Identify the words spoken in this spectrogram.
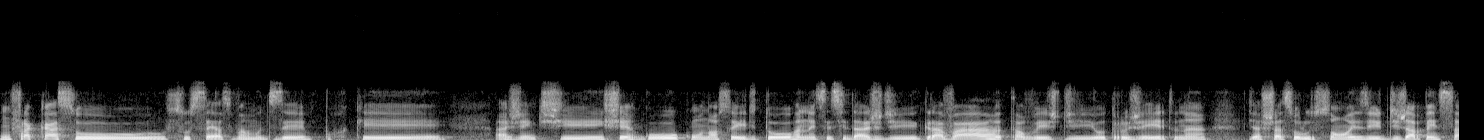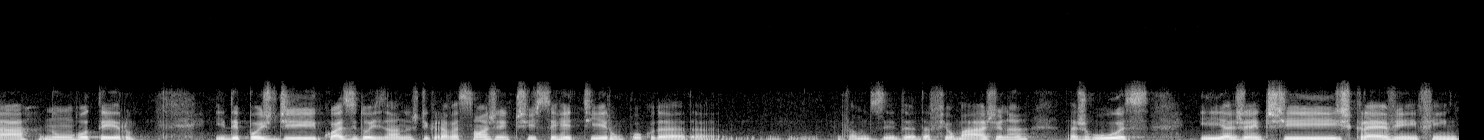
um fracasso sucesso, vamos dizer, porque a gente enxergou com o nosso editor a necessidade de gravar, talvez de outro jeito, né? De achar soluções e de já pensar num roteiro. E depois de quase dois anos de gravação, a gente se retira um pouco da, da vamos dizer, da, da, filmagem, né, das ruas, e a gente escreve, enfim,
